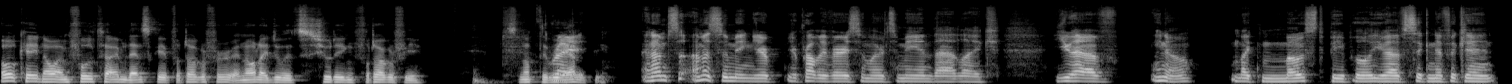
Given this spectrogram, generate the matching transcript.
okay, now I'm full time landscape photographer, and all I do is shooting photography. It's not the right. reality. And I'm I'm assuming you're you're probably very similar to me in that like you have you know like most people you have significant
